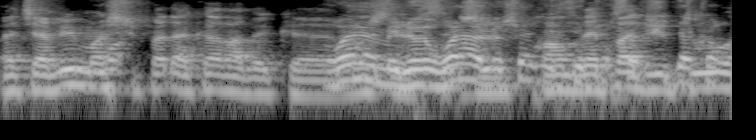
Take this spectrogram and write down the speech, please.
Ah, tu as vu, moi, je ne suis pas d'accord avec. ouais, mais le, voilà, le je prendrais pas du tout.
